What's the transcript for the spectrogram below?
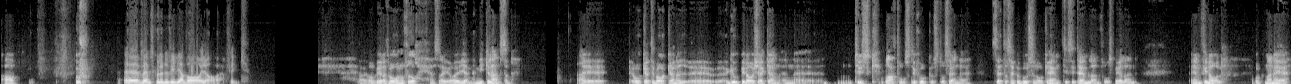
Ja. Usch. Eh, vem skulle du vilja vara idag, Flink? Ja, jag har velat vara honom förr. Jag säger igen, Mikkel Hansen. Ja. Eh, åka tillbaka nu, eh, gå upp idag och käka en, en, en eh, tysk bratwurst till frukost och sen eh, sätta sig på bussen och åka hem till sitt hemland för att spela en, en final. Och man är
